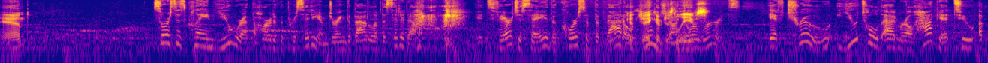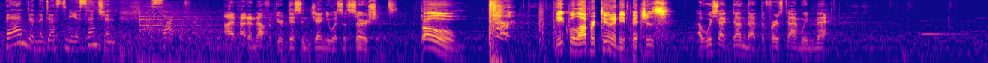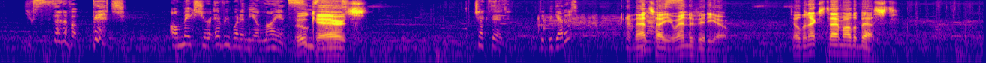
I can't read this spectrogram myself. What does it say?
And? Sources claim you were at the heart of the Presidium during the Battle of the Citadel. it's fair to say the course of the battle Look Jacob hinged just on leaves. your words. If true, you told Admiral Hackett to abandon the Destiny Ascension, sacrifice... I've had enough of your disingenuous assertions. Boom! Equal opportunity, bitches. I wish I'd done that the first time we met. You son of a bitch! I'll make sure everyone in the Alliance Who sees cares? that. Check vid. Did we get it? And that's how you end a video. Till the next time, all the best.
